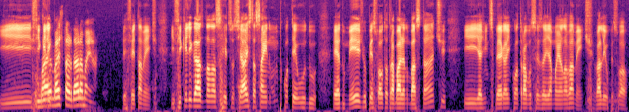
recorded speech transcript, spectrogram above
E mais, mais tardar amanhã. Perfeitamente. E fiquem ligados nas nossas redes sociais, está saindo muito conteúdo é, do Major, o pessoal está trabalhando bastante e a gente espera encontrar vocês aí amanhã novamente. Valeu, pessoal.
